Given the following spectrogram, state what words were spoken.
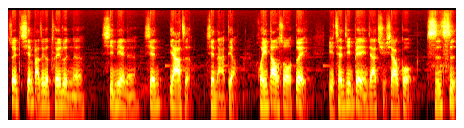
所以先把这个推论呢、信念呢先压着，先拿掉，回到说，对，你曾经被人家取笑过十次，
